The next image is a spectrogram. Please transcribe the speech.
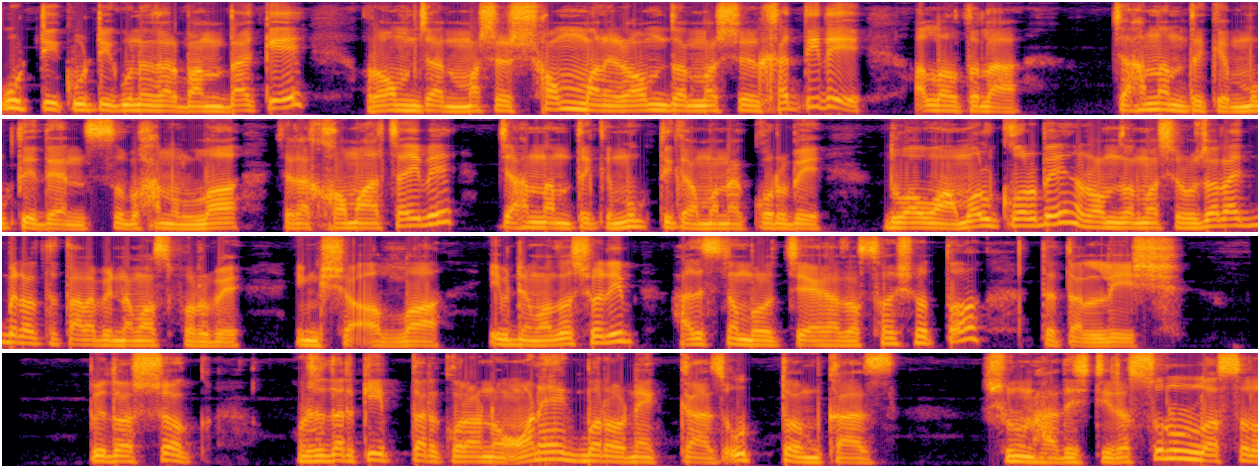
কোটি কোটি গুণাগার বান্দাকে রমজান মাসের সম্মানে, রমজান মাসের খাতিরে আল্লাহ তালা জাহান্নাম থেকে মুক্তি দেন। সুবহানাল্লাহ, যারা ক্ষমা চাইবে, জাহান্নাম থেকে মুক্তি কামনা করবে, দোয়া ও আমল করবে, রমজান মাসে রোজা রাখবে, রাতে তারাবি নামাজ পড়বে ইনশা আল্লাহ ইবনে মাজার শরীফ, হাদিস নম্বর হচ্ছে এক হাজার ছয়শত তেতাল্লিশ। প্রিয় দর্শক রোজাদারকে ইফতার করানো অনেক বড় অনেক কাজ, উত্তম কাজ। শুনুন হাদিসটি। রাসুল্লাহ সাল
